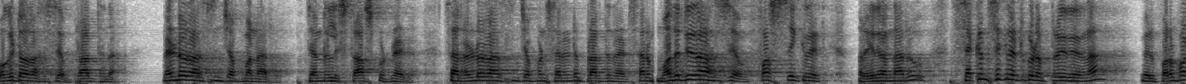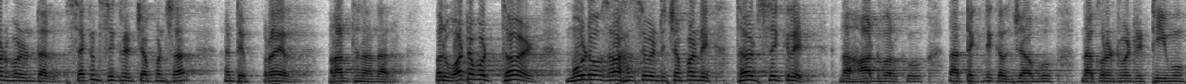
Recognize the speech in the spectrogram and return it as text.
ఒకటో రహస్యం ప్రార్థన. రెండో రహస్యం చెప్పమన్నారు. జర్నలిస్ట్ రాసుకుంటున్నాడు. సార్ రెండో రహస్యం చెప్పండి సార్ అంటే ప్రార్థన సార్ మొదటి రహస్యం ఫస్ట్ సీక్రెట్ ప్రేయర్ అన్నారు. సెకండ్ సీక్రెట్ కూడా ప్రేరేనా మీరు పొరపాటు పడి ఉంటారు. సెకండ్ సీక్రెట్ చెప్పండి సార్ అంటే ప్రేయర్ ప్రార్థన అన్నారు. మరి వాట్ అబౌట్ థర్డ్ మూడవ రహస్యం ఏంటి చెప్పండి. థర్డ్ సీక్రెట్ నా హార్డ్ వర్క్ నా టెక్నికల్ జాబు నాకున్నటువంటి టీము.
